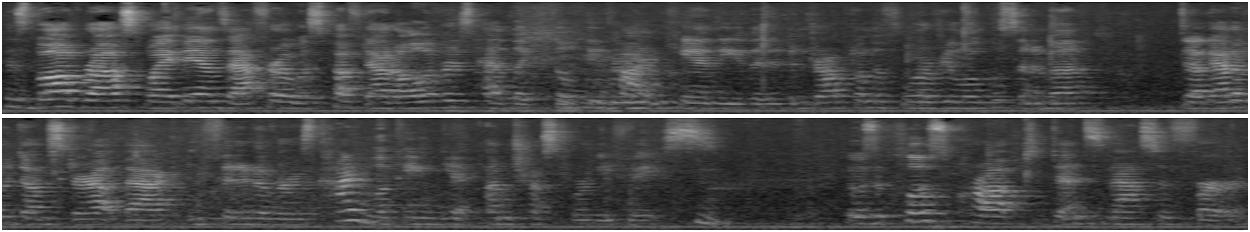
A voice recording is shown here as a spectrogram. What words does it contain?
His Bob Ross white man's afro was puffed out all over his head like filthy cotton candy that had been dropped on the floor of your local cinema, dug out of a dumpster out back, and fitted over his kind-looking yet untrustworthy face. Hmm. It was a close-cropped, dense mass of fur.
